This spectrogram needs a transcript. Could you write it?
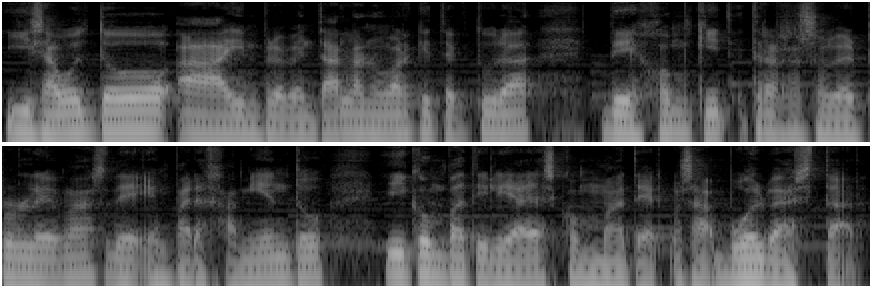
y se ha vuelto a implementar la nueva arquitectura de HomeKit tras resolver problemas de emparejamiento y compatibilidades con Matter. O sea, vuelve a estar.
